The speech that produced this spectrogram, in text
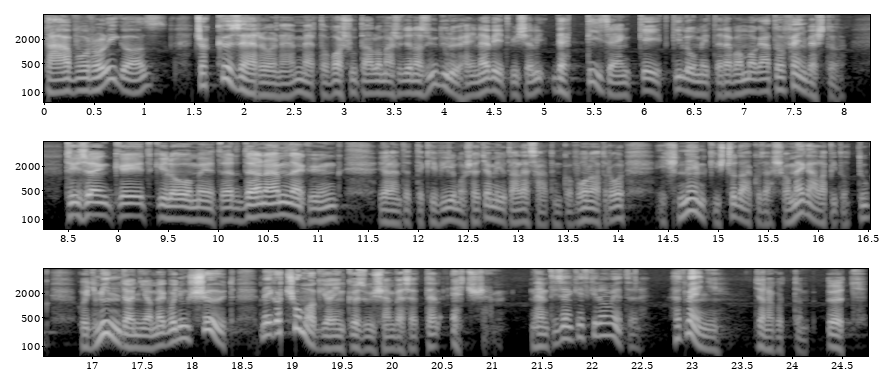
távolról igaz, csak közelről nem, mert a vasútállomás ugyan az üdülőhely nevét viseli, de 12 kilométerre van magától fenyvestől. Tizenkét kilométer, de nem nekünk, jelentette ki Vilmos atya, miután leszálltunk a vonatról, és nem kis csodálkozással megállapítottuk, hogy mindannyian meg vagyunk, sőt, még a csomagjaink közül sem veszett el egy sem. Nem tizenkét kilométer? Hát mennyi? Gyanakodtam. Öt.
